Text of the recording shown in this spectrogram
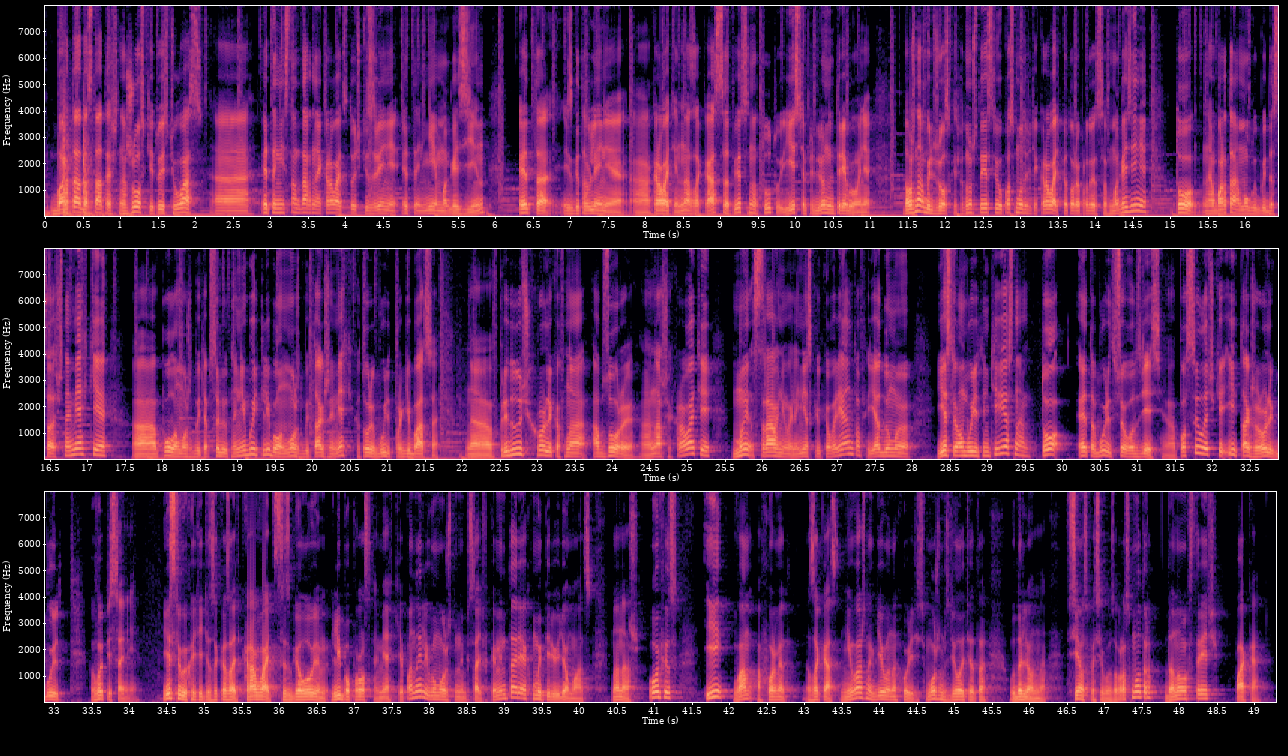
Борта достаточно жесткие, то есть у вас э, это не стандартная кровать с точки зрения, это не магазин, это изготовление э, кровати на заказ, соответственно, тут есть определенные требования. Должна быть жесткость, потому что если вы посмотрите кровать, которая продается в магазине, то э, борта могут быть достаточно мягкие, э, пола может быть абсолютно не быть, либо он может быть также мягкий, который будет прогибаться. В предыдущих роликах на обзоры наших кроватей мы сравнивали несколько вариантов. Я думаю, если вам будет интересно, то это будет все вот здесь по ссылочке и также ролик будет в описании. Если вы хотите заказать кровать с изголовьем, либо просто мягкие панели, вы можете написать в комментариях, мы переведем вас на наш офис и вам оформят заказ. Неважно, где вы находитесь, можем сделать это удаленно. Всем спасибо за просмотр, до новых встреч, пока!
